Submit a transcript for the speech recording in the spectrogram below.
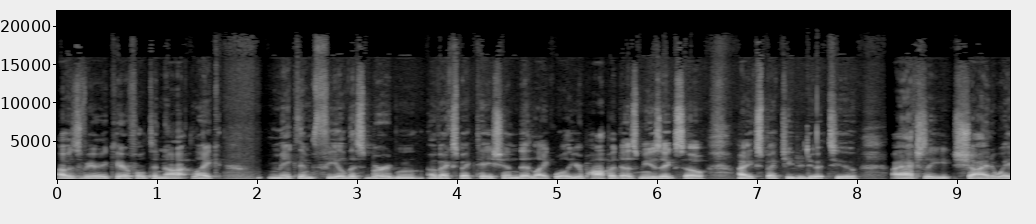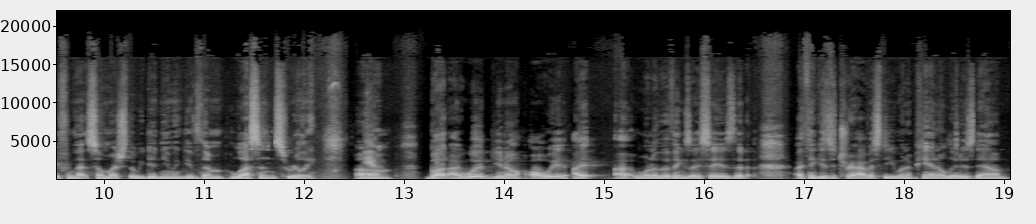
I was very careful to not like make them feel this burden of expectation that like, well, your papa does music, so I expect you to do it too. I actually shied away from that so much that we didn't even give them lessons really. Um, But I would, you know, always. I, I one of the things I say is that I think it's a travesty when a piano lid is down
